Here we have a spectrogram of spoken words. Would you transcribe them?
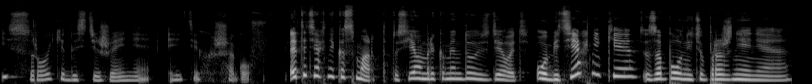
и сроки достижения этих шагов. Это техника SMART. То есть я вам рекомендую сделать обе техники, заполнить упражнение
